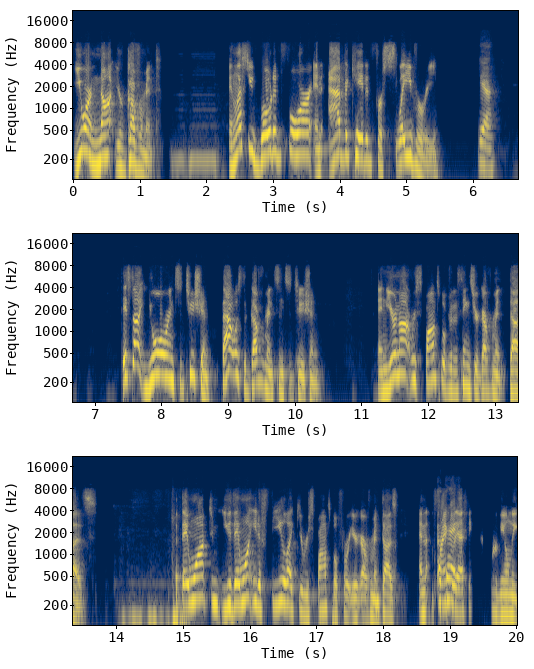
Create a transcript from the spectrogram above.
You are not your government. Mm-hmm. Unless you voted for and advocated for slavery, Yeah. It's not your institution. That was the government's institution. And you're not responsible for the things your government does. But they want to you they want you to feel like you're responsible for what your government does. And frankly, Okay. I think one of the only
